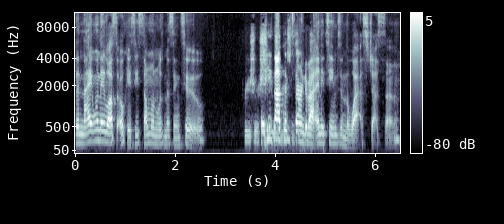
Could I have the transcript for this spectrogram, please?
The night when they lost to OKC, someone was missing too. Pretty sure. But Shea he's not concerned about any teams in the West, Justin.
